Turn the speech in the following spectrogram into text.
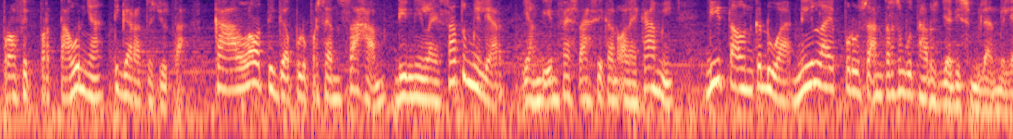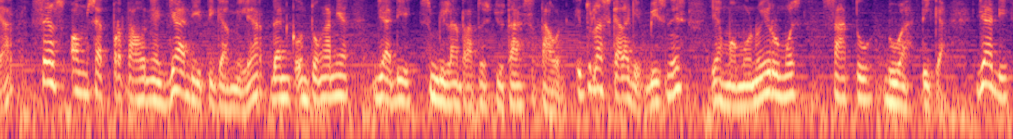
profit per tahunnya 300 juta. Kalau 30% saham dinilai 1 miliar yang diinvestasikan oleh kami, di tahun kedua nilai perusahaan tersebut harus jadi 9 miliar, sales omset per tahunnya jadi 3 miliar, dan keuntungannya jadi 900 juta setahun. Itulah sekali lagi bisnis yang memenuhi rumus 1, 2, 3. Jadi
